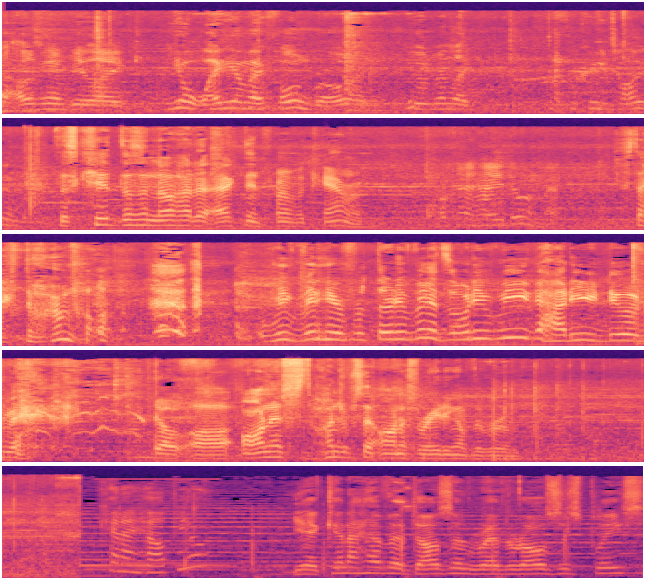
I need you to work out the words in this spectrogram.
gonna, I was gonna be like, yo, why do you have my phone, bro? And he would have been like, what the fuck are you talking about? This kid doesn't know how to act in front of a camera. Okay, how you doing, man? Just act normal. We've been here for 30 minutes. What do you mean? How do you do it, man? Yo, uh, honest, 100% honest rating of the room. Can I help you? Yeah, can I have a dozen red roses, please?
